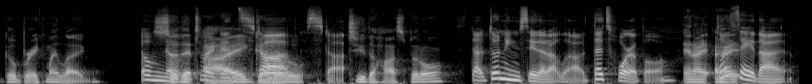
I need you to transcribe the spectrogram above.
go break my leg oh no, so that Jordan, I stop, go stop, to the hospital stop. Don't even say that out loud. That's horrible. and I, Don't I say that.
